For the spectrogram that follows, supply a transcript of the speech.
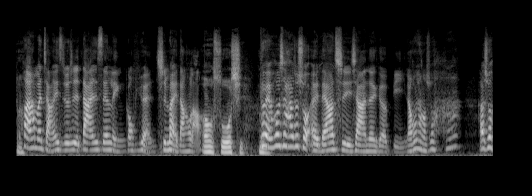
后来他们讲的意思就是大安森林公园吃麦当劳。哦，说起对，或是他就说，哎，等下吃一下那个 B，然后我想说啊，他说，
